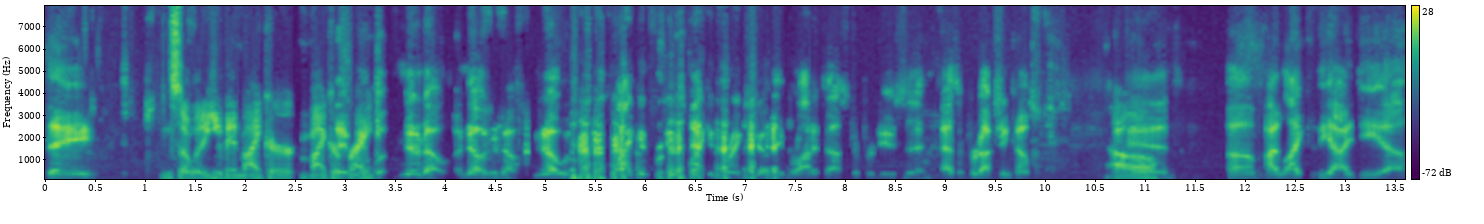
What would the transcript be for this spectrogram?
They so would have you been Mike or Mike or it- it Frank? wa- no, no, no, no, no, no. It Mike and it was Mike and Frank's show. They brought it to us to produce it as a production company. oh, and um, I liked the idea,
